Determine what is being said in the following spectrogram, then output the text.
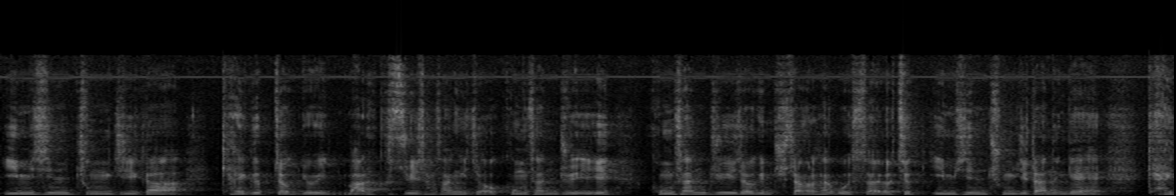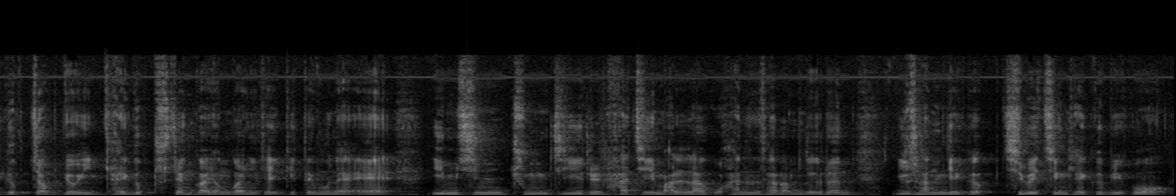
임신 중지가 계급적 요인, 마르크스주의 사상이죠. 공산주의, 공산주의적인 주장을 하고 있어요. 즉 임신 중지라는 게 계급적 요인, 계급 투쟁과 연관이 돼 있기 때문에 임신 중지를 하지 말라고 하는 사람들은 유산 계급, 지배층 계급이고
